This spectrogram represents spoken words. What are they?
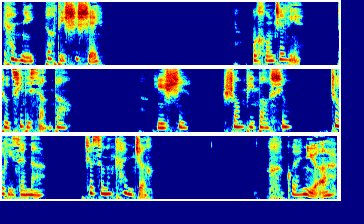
看你到底是谁。我红着脸，赌气的想到，于是双臂抱胸，伫立在那儿，就这么看着。乖女儿。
